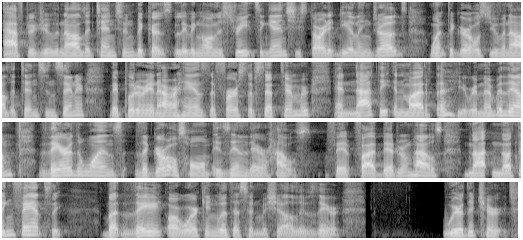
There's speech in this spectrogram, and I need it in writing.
after juvenile detention because living on the streets again, she started dealing drugs, went to Girls Juvenile Detention Center. They put her in our hands the 1st of September. And Nati and Marta, you remember them, they're the ones, the girls' home is in their house, five bedroom house, not nothing fancy. But they are working with us, and Michelle lives there. We're the church.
